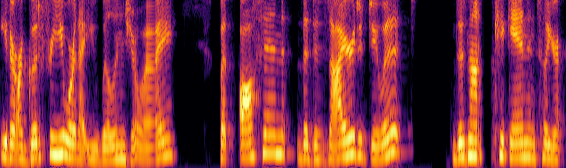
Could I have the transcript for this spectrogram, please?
either are good for you or that you will enjoy but often the desire to do it does not kick in until you're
